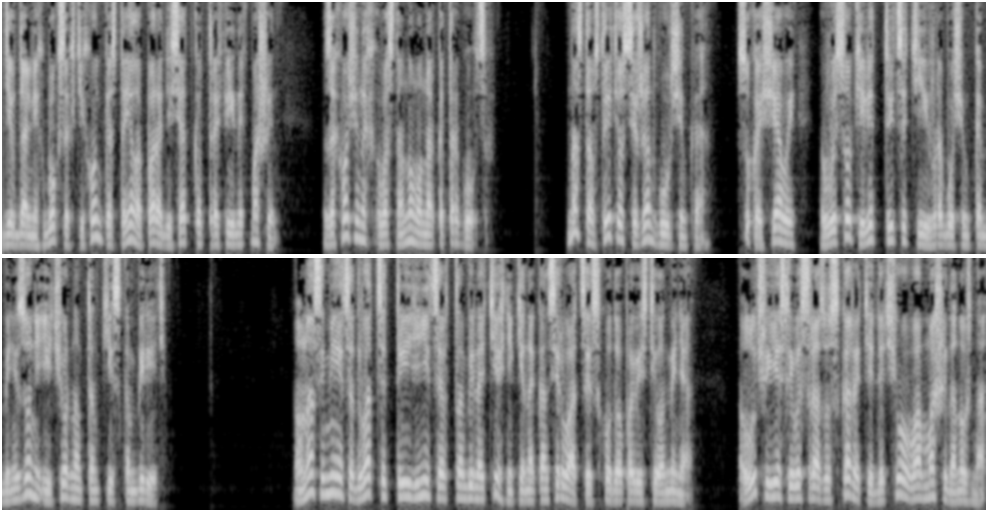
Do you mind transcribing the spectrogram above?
где в дальних боксах тихонько стояла пара десятков трофейных машин, захваченных в основном у наркоторговцев. Нас там встретил сержант Гурченко, сухощавый, высокий, лет 30 в рабочем комбинезоне и черном танкистском берете. «У нас имеется 23 единицы автомобильной техники на консервации», — сходу оповестил он меня. «Лучше, если вы сразу скажете, для чего вам машина нужна.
